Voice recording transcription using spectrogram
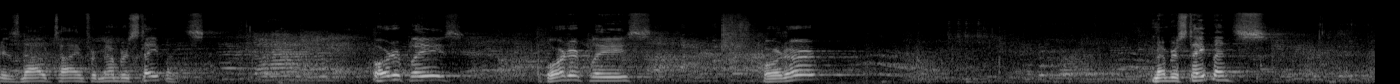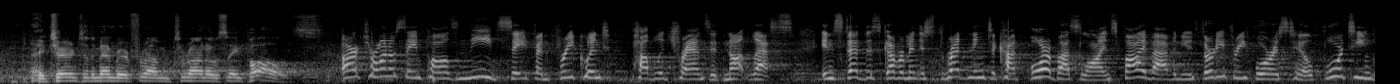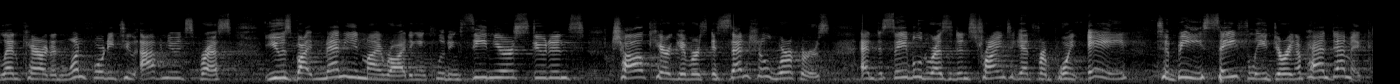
It is now time for member statements. Order, please. Order, please. Order. Member statements. I turn to the member from Toronto St. Paul's. Our Toronto St. Paul's need safe and frequent public transit, not less. Instead, this government is threatening to cut four bus lines, 5 Avenue, 33 Forest Hill, 14 Glen Glencairn and 142 Avenue Express, used by many in my riding, including seniors, students, child caregivers, essential workers, and disabled residents trying to get from point A to B safely during a pandemic.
